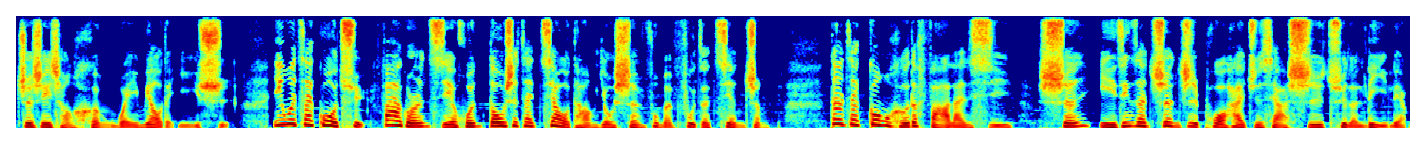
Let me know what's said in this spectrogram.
这是一场很微妙的仪式，因为在过去，法国人结婚都是在教堂由神父们负责见证，但在共和的法兰西，神已经在政治迫害之下失去了力量。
